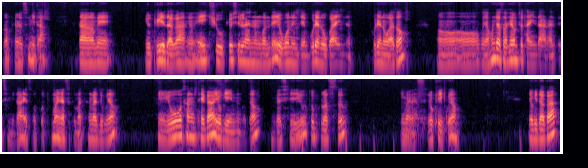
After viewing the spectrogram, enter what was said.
그런 표현을 씁니다. 다음에 요 뒤에다가 AQ 표시를 하는 건데 요거는 이제 물에 녹아 있는 물에 녹아서 어, 그냥 혼자서 헤엄쳐 다닌다라는 뜻입니다. SO4 2도 마찬가지고요. 예, 요 상태가 여기에 있는 거죠. 그러니까 CU2 플러스 2 마이너스 이렇게 있고요. 여기다가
